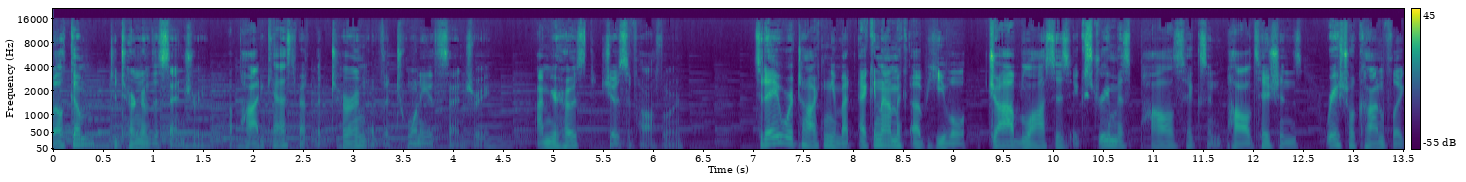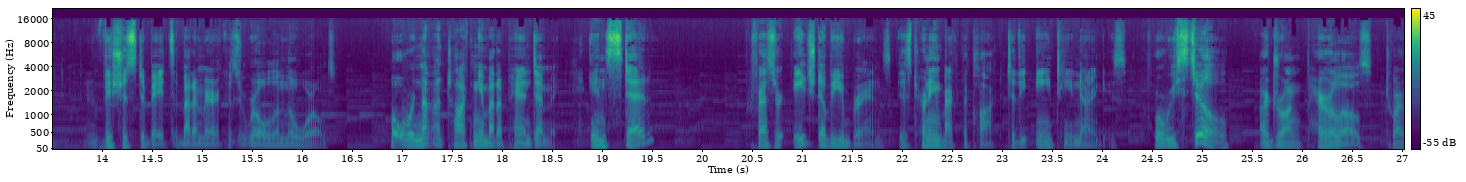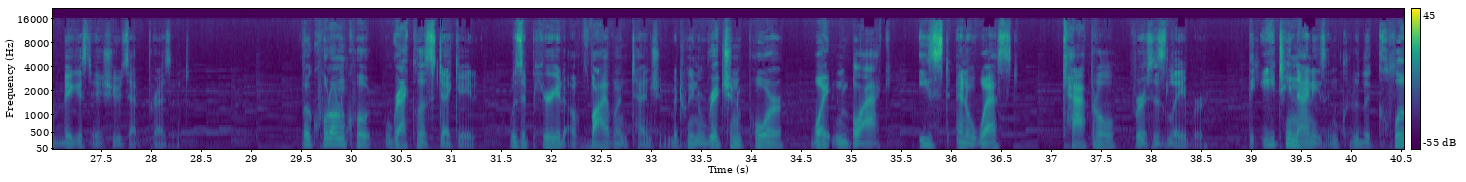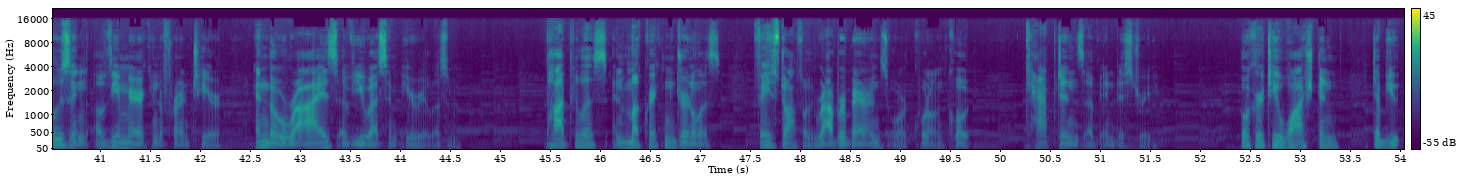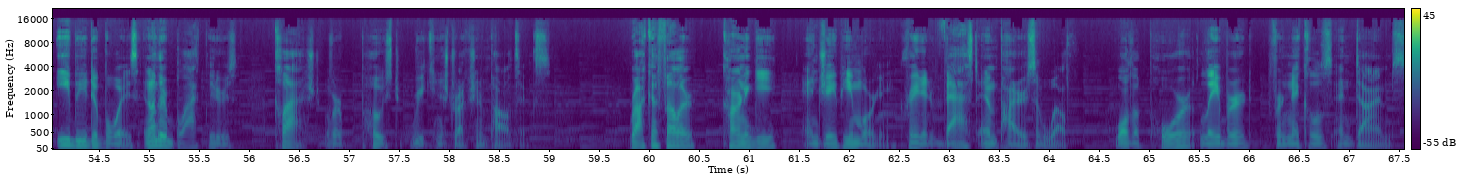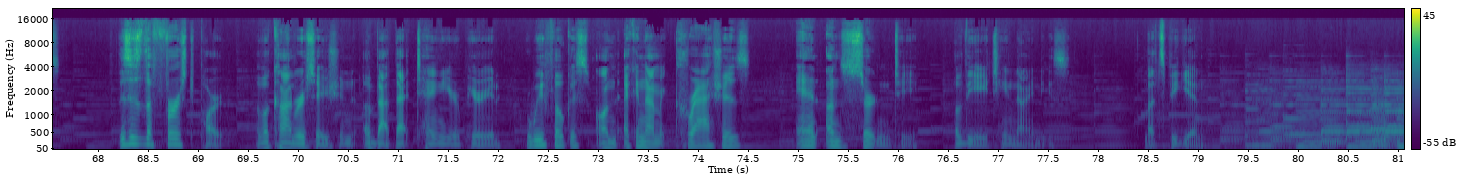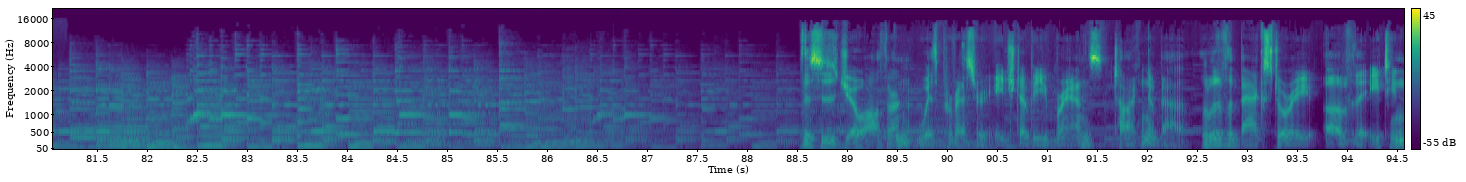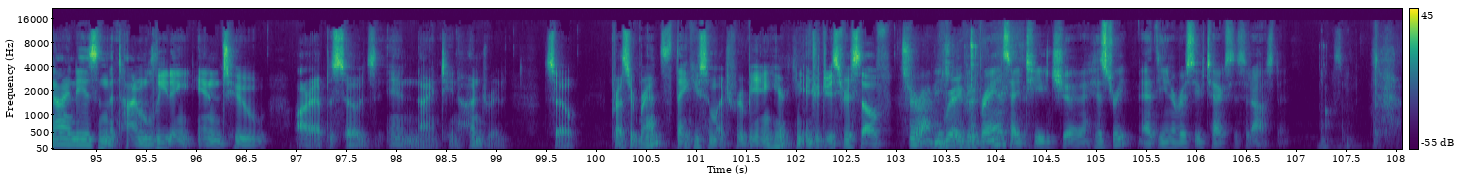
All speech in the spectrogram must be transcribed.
Welcome to Turn of the Century, a podcast about the turn of the 20th century. I'm your host, Joseph Hawthorne. Today we're talking about economic upheaval, job losses, extremist politics and politicians, racial conflict, and vicious debates about America's role in the world. But we're not talking about a pandemic. Instead, Professor H.W. Brands is turning back the clock to the 1890s, where we still are drawing parallels to our biggest issues at present. The quote unquote reckless decade was a period of violent tension between rich and poor, white and black, east and west, capital versus labor. The 1890s included the closing of the American frontier and the rise of U.S. imperialism. Populists and muckraking journalists faced off with robber barons or quote unquote captains of industry. Booker T. Washington, W.E.B. Du Bois, and other black leaders clashed over post Reconstruction politics. Rockefeller, Carnegie, and J.P. Morgan created vast empires of wealth, while the poor labored for nickels and dimes. This is the first part of a conversation about that 10 year period where we focus on the economic crashes and uncertainty of the 1890s. Let's begin. This is Joe Hawthorne with Professor H.W. Brands talking about a little bit of the backstory of the 1890s and the time leading into our episodes in 1900. So, Professor Brands, thank you so much for being here. Can you introduce yourself? Sure. I'm H.W. Brands. I teach uh, history at the University of Texas at Austin. Awesome.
